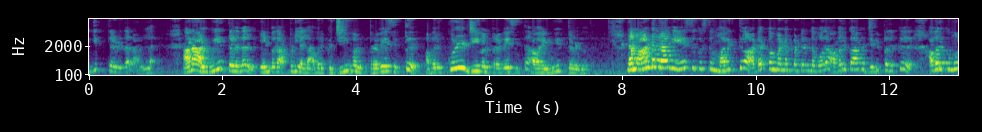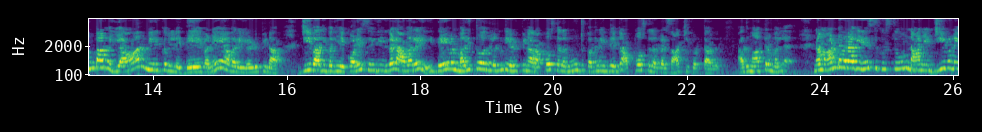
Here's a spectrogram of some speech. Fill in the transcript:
உயிர்த்தெழுதல் அல்ல. ஆனால் உயிர்த்தெழுதல் என்பது அப்படி அல்ல அவருக்கு ஜீவன் பிரவேசித்து அவருக்குள் ஜீவன் பிரவேசித்து அவரை உயிர்த்தெழுவது நம் ஆண்டவராக இயேசு கிறிஸ்து மறித்து அடக்கம் பண்ணப்பட்டிருந்த போது அவருக்காக ஜெபிப்பதற்கு அவருக்கு முன்பாக யாரும் இருக்கவில்லை. தேவனே அவரை எழுப்பினார். ஜீவாதிபதியை கொலை செய்தீர்கள். அவரை தேவன் மறித்தோரிலிருந்து எழுப்பினார். அப்போஸ்தலர் மூன்று பதினைந்து என்று அப்போஸ்தலர்கள் சாட்சி கொடுத்தார்கள். அது மாத்திரமல்ல. நம் ஆண்டவராக இயேசு கிறிஸ்துவும் நான் என் ஜீவனை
